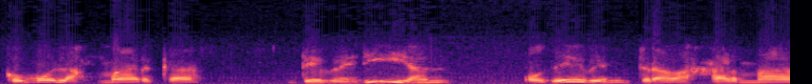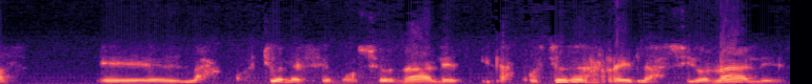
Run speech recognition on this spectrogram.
cómo las marcas deberían o deben trabajar más eh, las cuestiones emocionales y las cuestiones relacionales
